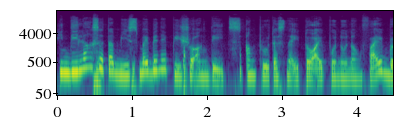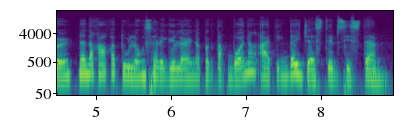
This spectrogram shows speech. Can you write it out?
Hindi lang sa tamis may benepisyo ang dates. Ang prutas na ito ay puno ng fiber na nakakatulong sa regular na pagtakbo ng ating digestive system.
